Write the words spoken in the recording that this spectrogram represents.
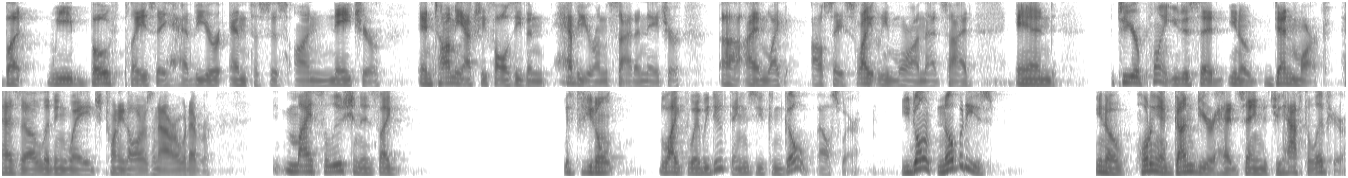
but we both place a heavier emphasis on nature. And tommy actually falls even heavier on the side of nature. Uh, i'm like i'll say slightly more on that side. And to your point you just said you know denmark has a living wage $20 an hour or whatever. My solution is like if you don't like the way we do things you can go elsewhere. You don't nobody's you know, holding a gun to your head saying that you have to live here.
